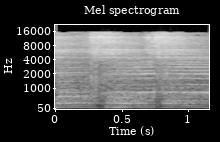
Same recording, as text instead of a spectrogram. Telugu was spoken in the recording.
sexy, sexy.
